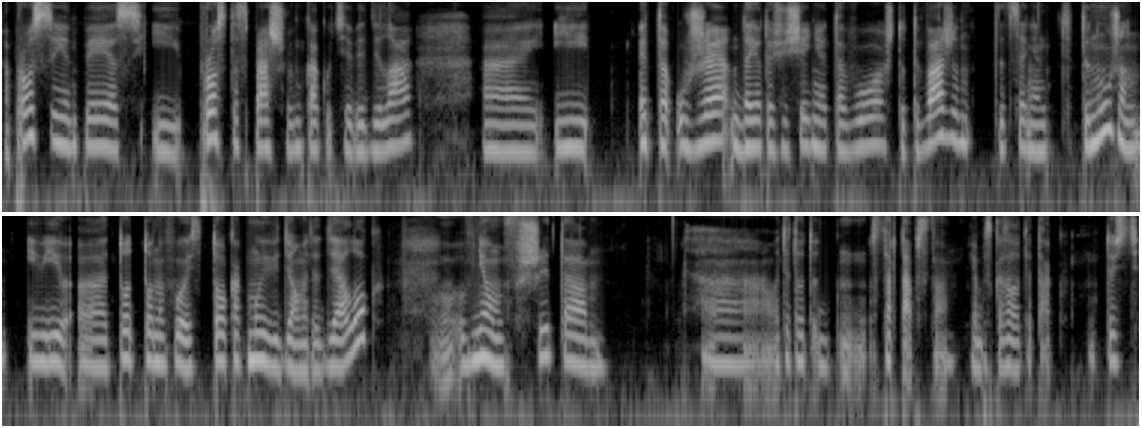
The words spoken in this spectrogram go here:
опросы NPS, и просто спрашиваем, как у тебя дела. А, и это уже дает ощущение того, что ты важен, ты ценен, ты нужен, и э, тот tone of voice, то, как мы ведем этот диалог, в нем вшито вот это вот стартапство, я бы сказала это так. То есть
